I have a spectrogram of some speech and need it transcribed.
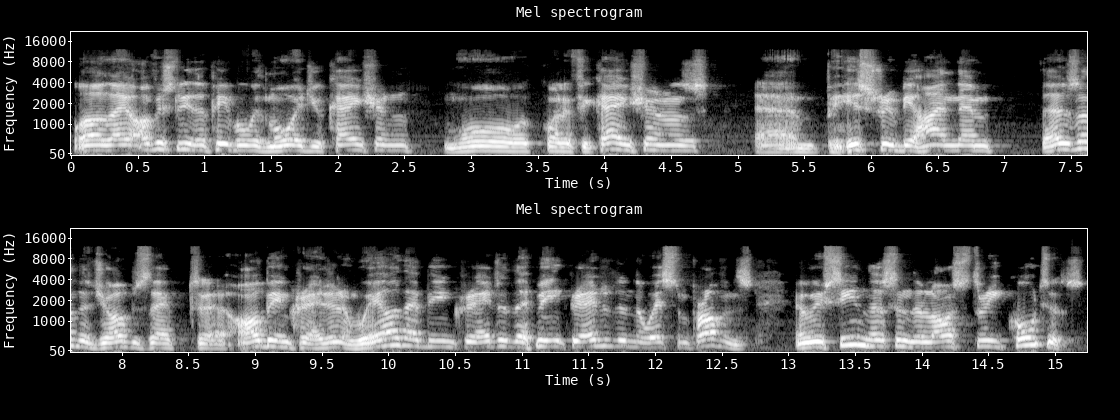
Well, they obviously the people with more education, more qualifications, um, history behind them. Those are the jobs that uh, are being created. And where are they being created? They're being created in the Western Province. And we've seen this in the last three quarters.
